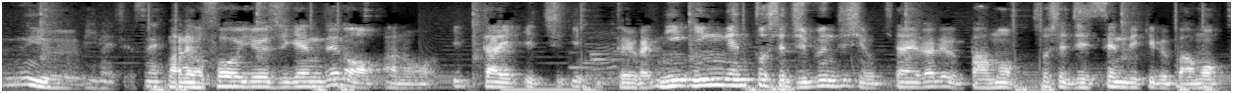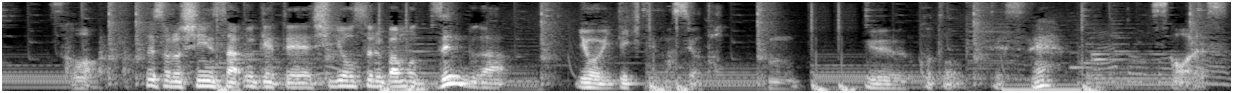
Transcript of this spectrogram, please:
いうイメージですね。まあでもそういう次元での、あの、一対一というか、人人間として自分自身を鍛えられる場も、そして実践できる場も、そで、その審査受けて修行する場も全部が用意できてますよ、う。うん。ということですね。そうです。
